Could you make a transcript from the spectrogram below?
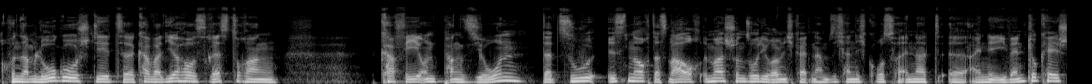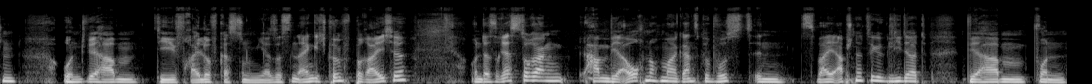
auf unserem Logo steht äh, Kavalierhaus Restaurant Café und Pension. Dazu ist noch, das war auch immer schon so, die Räumlichkeiten haben sich ja nicht groß verändert, äh, eine Event-Location und wir haben die Freiluftgastronomie. Also es sind eigentlich fünf Bereiche und das Restaurant haben wir auch nochmal ganz bewusst in zwei Abschnitte gegliedert. Wir haben von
